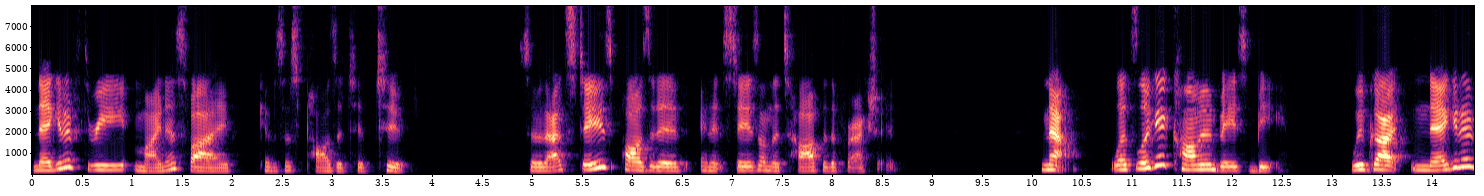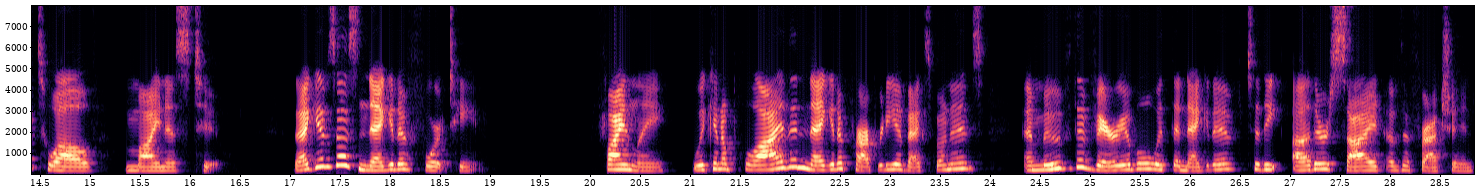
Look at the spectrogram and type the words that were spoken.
negative 3 minus 5 gives us positive 2. So that stays positive and it stays on the top of the fraction. Now, let's look at common base b. We've got negative 12 minus 2. That gives us negative 14. Finally, we can apply the negative property of exponents and move the variable with the negative to the other side of the fraction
